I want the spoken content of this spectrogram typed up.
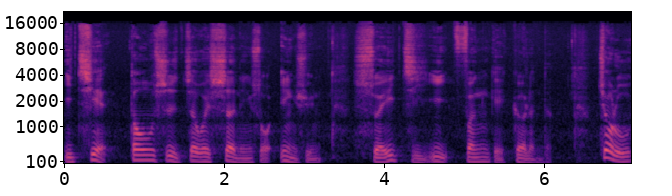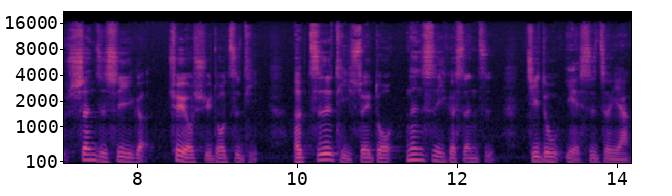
一切都是这位圣灵所应许，随己意分给个人的。就如身子是一个，却有许多肢体，而肢体虽多，仍是一个身子。基督也是这样。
